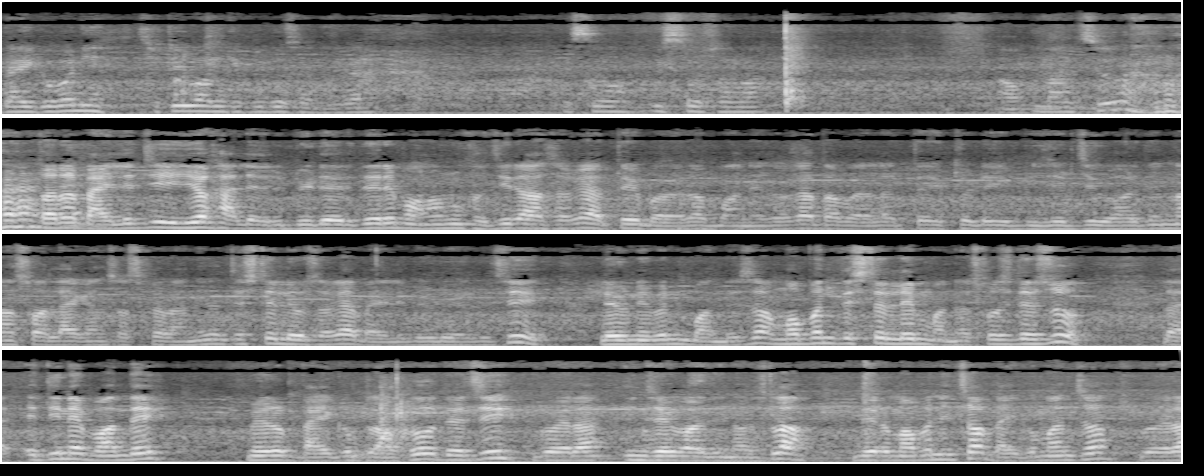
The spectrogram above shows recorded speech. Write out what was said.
दाइको पनि छिट्टै वान के पुगोस् भनेर यसो ईश्वरसँग माग्छु तर भाइले चाहिँ यो खालेहरू भिडियोहरू धेरै बनाउनु खोजिरहेको छ क्या त्यही भएर भनेको क्या तपाईँहरूलाई त्यो एकचोटि भिजिट चाहिँ गरिदिनु न लाइक एन्ड सब्सक्राइब हानिदिनु त्यस्तै ल्याउँछ क्या भाइले भिडियोहरू चाहिँ ल्याउने पनि भन्दैछ म पनि त्यस्तै ल्याउँ भनेर सोच्दैछु ल यति नै भन्दै मेरो भाइको भ्लग हो त्यो चाहिँ गएर इन्जोय गरिदिनुहोस् ल मेरोमा पनि छ भाइकोमा पनि छ गएर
